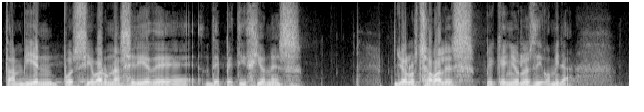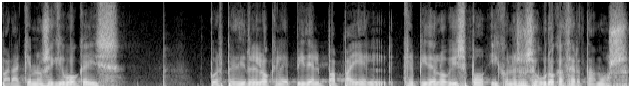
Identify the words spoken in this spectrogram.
También pues llevar una serie de, de peticiones. Yo a los chavales pequeños les digo, mira, para que no os equivoquéis, pues pedirle lo que le pide el Papa y el que pide el obispo y con eso seguro que acertamos.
